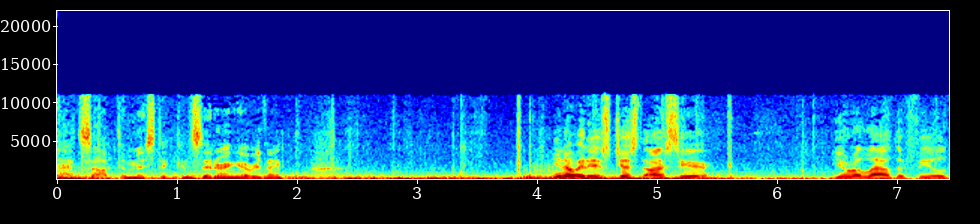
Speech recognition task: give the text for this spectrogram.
That's optimistic considering everything. You know, it is just us here. You're allowed to feel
